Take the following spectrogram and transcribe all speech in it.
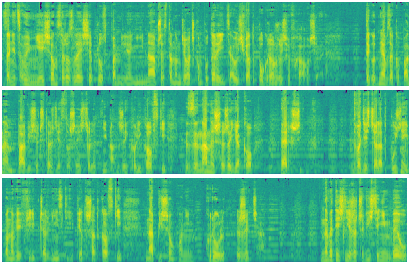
Za niecały miesiąc rozleje się pluskwa milenijna, przestaną działać komputery i cały świat pogrąży się w chaosie. Tego dnia w Zakopanem bawi się 46-letni Andrzej Kolikowski, znany szerzej jako Pershing. 20 lat później panowie Filip Czerwiński i Piotr Szatkowski napiszą o nim Król Życia. Nawet jeśli rzeczywiście nim był,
